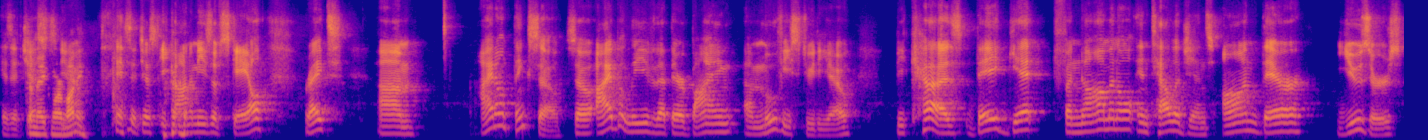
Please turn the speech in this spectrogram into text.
Is it just to make more money know, is it just economies of scale right? Um, I don't think so. So I believe that they're buying a movie studio because they get phenomenal intelligence on their users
